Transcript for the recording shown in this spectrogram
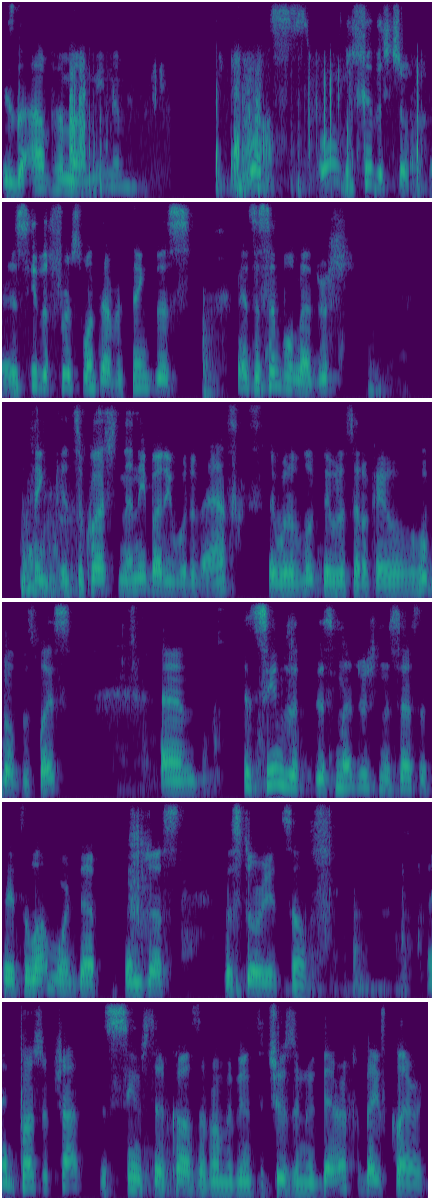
Is the Av HaMa'aminim. What's all the Chiddush over here? Is he the first one to ever think this? It's a simple medrash. I think it's a question anybody would have asked. They would have looked, they would have said, okay, who, who built this place? And it seems that this medrash necessitates a lot more depth than just the story itself. And Pasha Pshat, this seems to have caused Avram Avinu to choose a new derech, begs clarity.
